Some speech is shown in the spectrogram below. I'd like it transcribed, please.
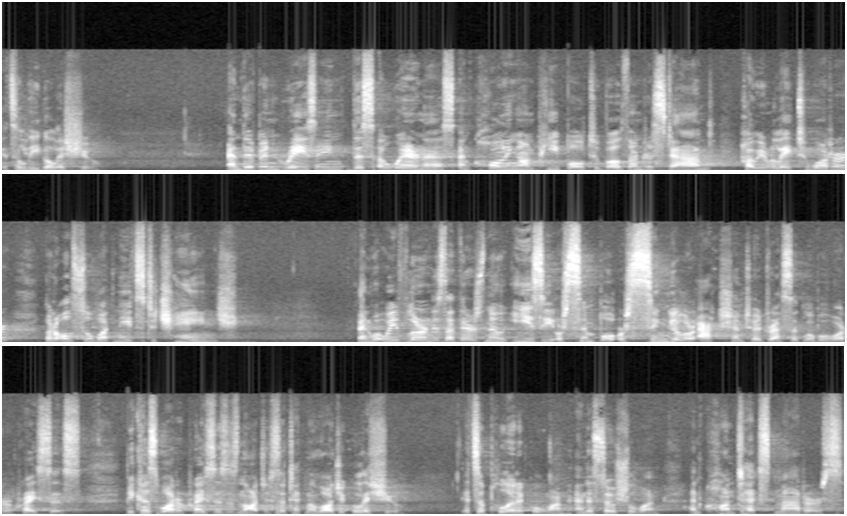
it's a legal issue. And they've been raising this awareness and calling on people to both understand how we relate to water, but also what needs to change. And what we've learned is that there's no easy or simple or singular action to address a global water crisis. Because water crisis is not just a technological issue, it's a political one and a social one. And context matters.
